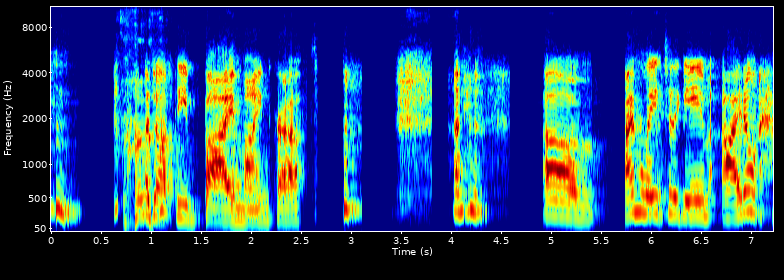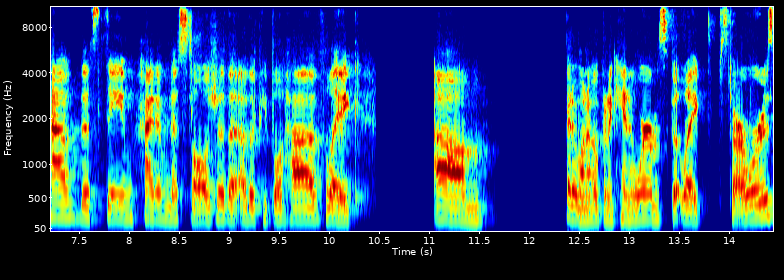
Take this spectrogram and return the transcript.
adoptee by Minecraft. Um, I'm late to the game. I don't have the same kind of nostalgia that other people have. Like, um, I don't want to open a can of worms, but like Star Wars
